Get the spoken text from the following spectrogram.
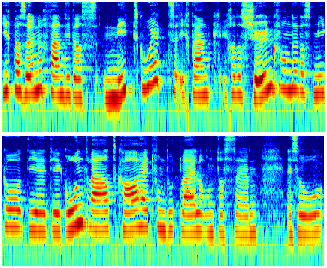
Ich persönlich fände das nicht gut. Ich denke, ich habe das schön gefunden, dass Migro die, die Grundwerte hat vom Duttweiler und das ähm, so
